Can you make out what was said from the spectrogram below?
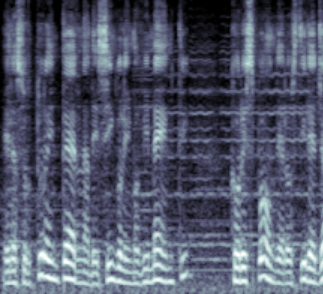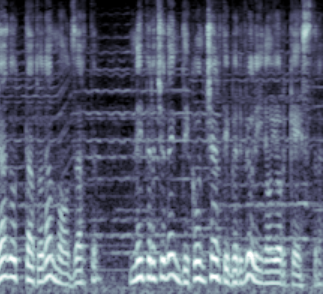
e la struttura interna dei singoli movimenti corrisponde allo stile già adottato da Mozart nei precedenti concerti per violino e orchestra,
